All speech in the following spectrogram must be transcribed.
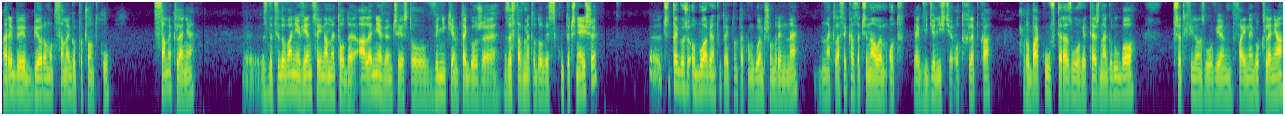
Ryby biorą od samego początku. Same klenie. Zdecydowanie więcej na metodę, ale nie wiem, czy jest to wynikiem tego, że zestaw metodowy jest skuteczniejszy, e, czy tego, że obławiam tutaj tą taką głębszą rynnę. Na klasyka zaczynałem od, jak widzieliście, od chlebka, robaków, teraz łowię też na grubo. Przed chwilą złowiłem fajnego klenia.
